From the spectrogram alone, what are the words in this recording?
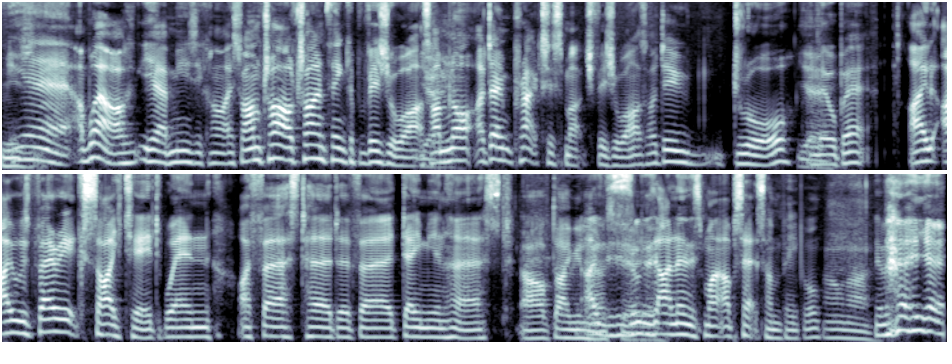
Music. Yeah, well, yeah, music artist. So I'm try. I'll try and think of visual arts. Yeah. I'm not. I don't practice much visual arts. I do draw Yeah. a little bit. I I was very excited when I first heard of uh, Damien Hirst. Oh, Damien I, Hirst. yeah, yeah. I know this might upset some people. Oh, no. yeah,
